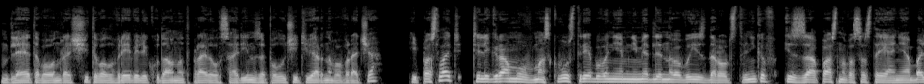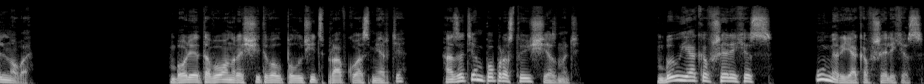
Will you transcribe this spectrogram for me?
Для этого он рассчитывал в Ревеле, куда он отправился один, заполучить верного врача и послать телеграмму в Москву с требованием немедленного выезда родственников из-за опасного состояния больного. Более того, он рассчитывал получить справку о смерти, а затем попросту исчезнуть. Был Яков Шелихес, умер Яков Шелихес.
